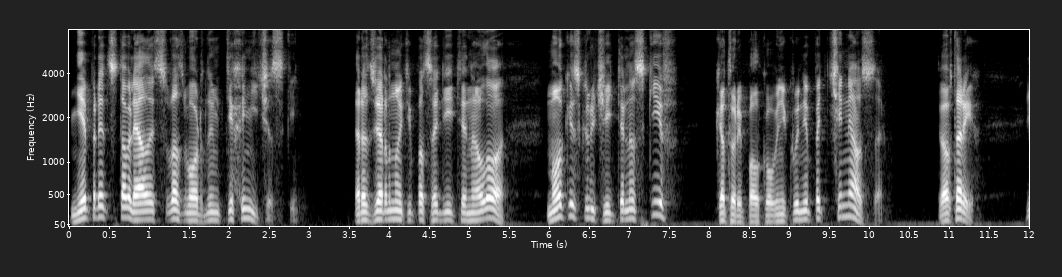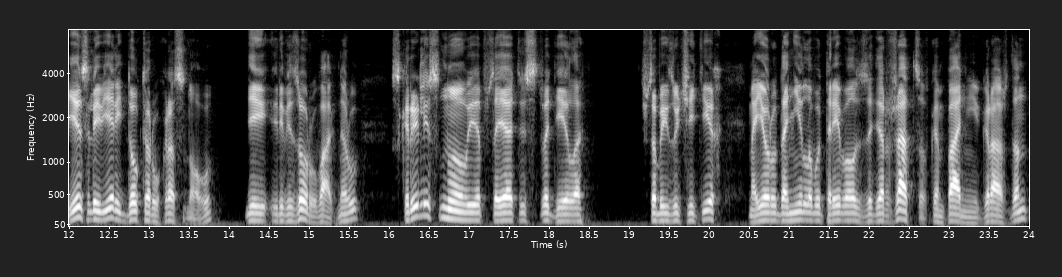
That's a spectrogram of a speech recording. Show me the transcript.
не представлялось возможным технически. Развернуть и посадить НЛО мог исключительно Скиф, который полковнику не подчинялся. Во-вторых, если верить доктору Краснову и ревизору Вагнеру, скрылись новые обстоятельства дела. Чтобы изучить их, майору Данилову требовалось задержаться в компании граждан,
